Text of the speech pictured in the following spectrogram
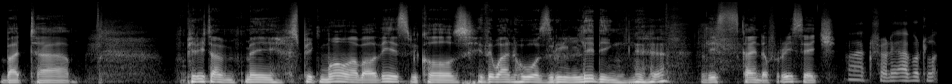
But uh, Pirita may speak more about this because he's the one who was really leading this kind of research. Actually, I would l-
